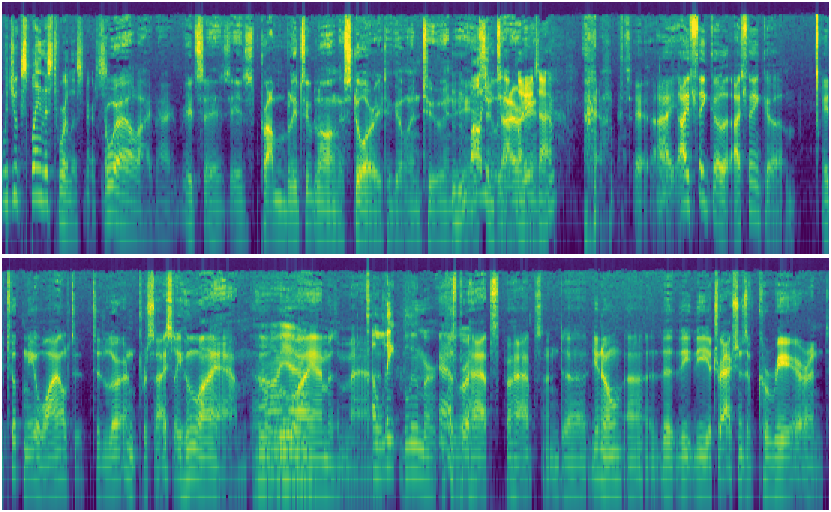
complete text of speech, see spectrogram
would you explain this to our listeners? Well, I, I, it's, it's it's probably too long a story to go into in, in Mm-hmm. Well, its you know, we got plenty of time. I, I think uh, I think um, it took me a while to, to learn precisely who I am, who, Oh, who. I am as a man. A late bloomer. Yes, perhaps, perhaps, and uh, you know uh, the, the the attractions of career and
